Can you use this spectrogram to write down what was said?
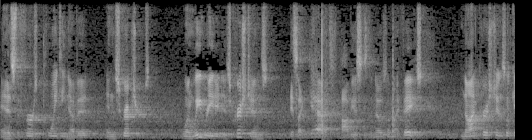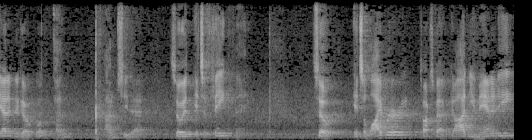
And it's the first pointing of it in the scriptures. When we read it as Christians, it's like, yeah, it's obvious as the nose on my face. Non Christians look at it and they go, well, I don't, I don't see that. So it, it's a faith thing. So it's a library, talks about God and humanity,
